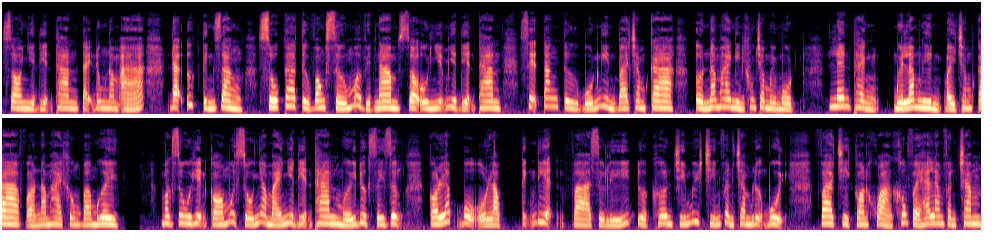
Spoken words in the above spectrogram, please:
do nhiệt điện than tại Đông Nam Á đã ước tính rằng số ca tử vong sớm ở Việt Nam do ô nhiễm nhiệt điện than sẽ tăng từ 4.300 ca ở năm 2011 lên thành 15.700 ca vào năm 2030. Mặc dù hiện có một số nhà máy nhiệt điện than mới được xây dựng có lắp bộ lọc tĩnh điện và xử lý được hơn 99% lượng bụi và chỉ còn khoảng 0,25%,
